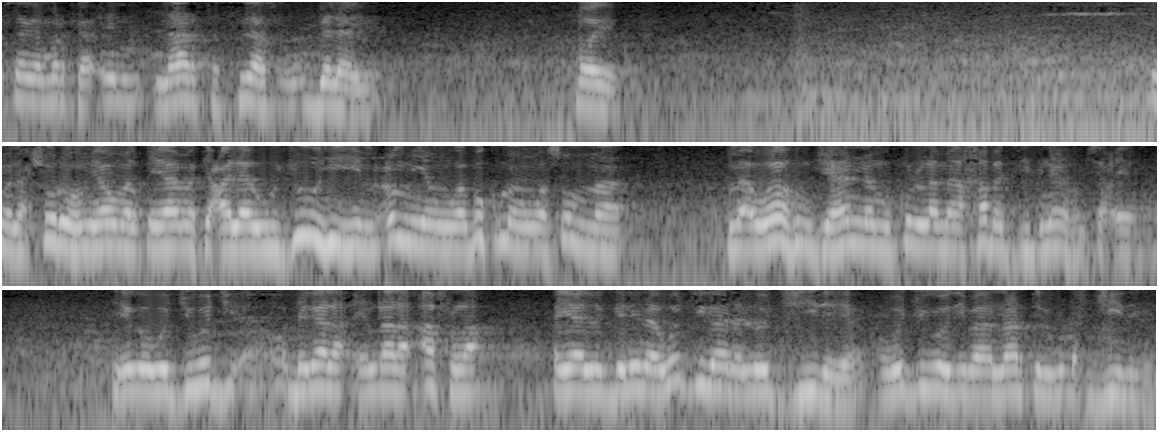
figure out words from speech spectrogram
isaga marka in naarta sidaas uu u gelayo ayb wanaxshuruhum yowma alqiyaamati calaa wujuuhihim cumyan wabukman wasummaa ma'waahum jahannamu kulamaa khabat zidnaahum saciira iyagoo weji weji ah oo dhagala indhala afla ayaa la gelinaa wejigaana loo jiidayaa oo wejigoodii baa naartii lagu dhex jiidaya.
